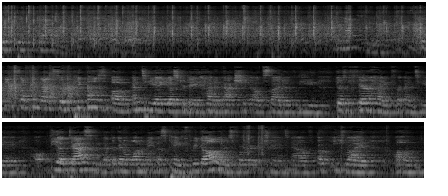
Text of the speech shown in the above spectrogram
this bitch down. And lastly, I think something that, so the People's um, MTA yesterday had an action outside of the, there's a fare hike for MTA. The audacity that they're going to want to make us pay $3 for trains now, for each ride. Um,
